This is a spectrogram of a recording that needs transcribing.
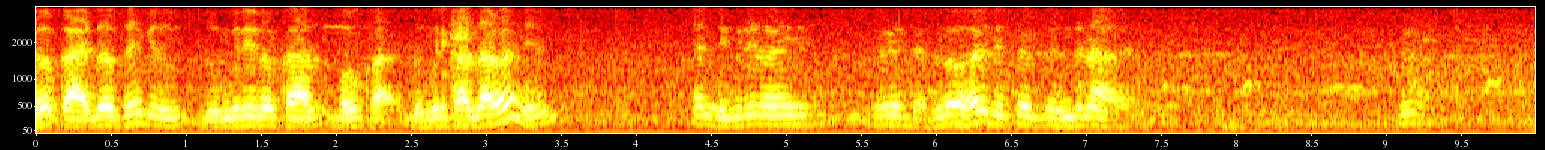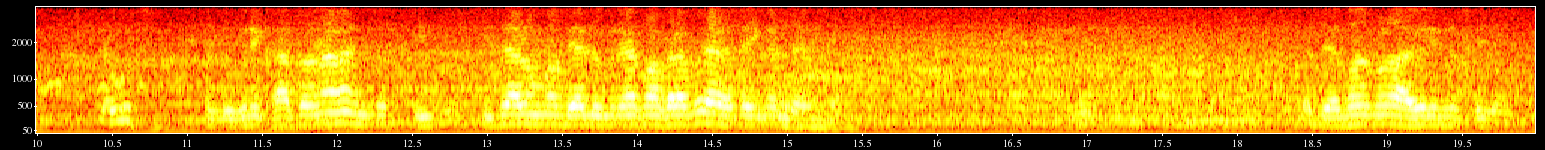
એવો કાયદો છે કે ડુંગળી નો બહુ ડુંગળી ખાનાર હોય ને એ ડુંગળી નો ઢગલો હોય ને તો ગંધ ના આવે ડુંગળી ખાતો ના હોય ને તો તી- ત્રીજા રૂમમાં બે ડુંગળી ના કોંકરા પડ્યા હોય તો એ ગંધ આવી જાય બેભાન પણ આવી રીતે થઈ જાય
